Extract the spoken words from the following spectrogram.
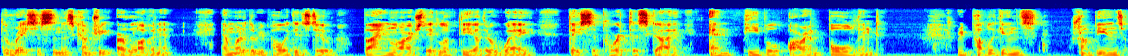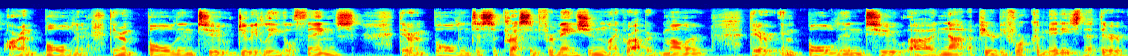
The racists in this country are loving it. And what do the Republicans do? By and large, they look the other way. They support this guy, and people are emboldened. Republicans, Trumpians are emboldened. They're emboldened to do illegal things. They're emboldened to suppress information like Robert Mueller. They're emboldened to uh, not appear before committees that they're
